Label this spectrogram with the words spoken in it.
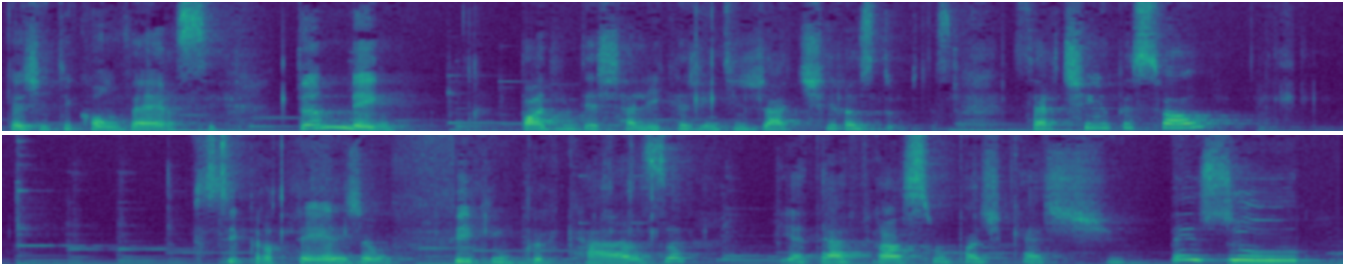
que a gente converse, também podem deixar ali que a gente já tira as dúvidas. Certinho, pessoal? Se protejam, fiquem por casa e até o próximo podcast. Beijo!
